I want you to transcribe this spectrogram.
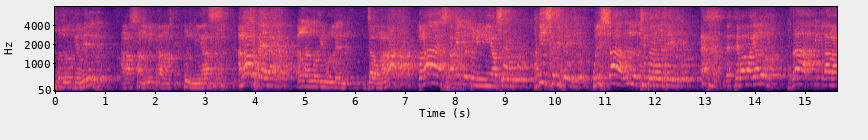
সুযোগ দেবেন, আমার স্বামীকে আমাকে একটু নিয়ে আসি আমার ভাইয়েরা আল্লাহ নবী বললেন, যাও মা, তোমার স্বামীকে তুমি নিয়ে আসো। হাদিস শরীফে পরিষ্কার উল্লেখিত রয়েছে। দেখতে পাওয়া গেল হযরত ইকরামা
